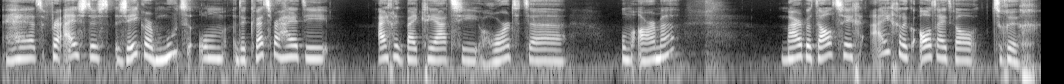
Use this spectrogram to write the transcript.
Het vereist dus zeker moed om de kwetsbaarheid die eigenlijk bij creatie hoort te omarmen. Maar het betaalt zich eigenlijk altijd wel terug.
